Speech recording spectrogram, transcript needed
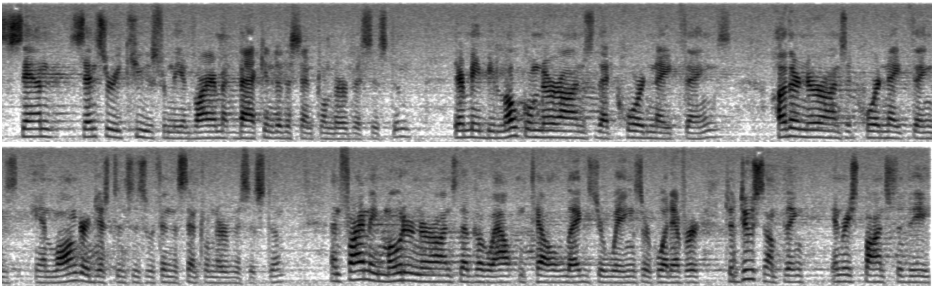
send sensory cues from the environment back into the central nervous system. There may be local neurons that coordinate things, other neurons that coordinate things in longer distances within the central nervous system. And finally, motor neurons that go out and tell legs or wings or whatever to do something in response to the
